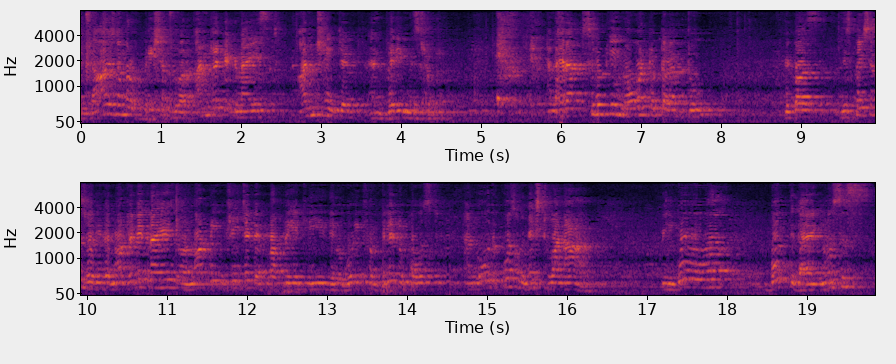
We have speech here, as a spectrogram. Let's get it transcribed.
a large number of patients who are unrecognized, untreated, and very miserable. And had absolutely no one to turn to because these patients were either not recognized or not being treated appropriately. They were going from pillar to post. And over the course of the next one hour, we'll go over both the diagnosis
